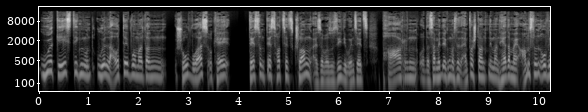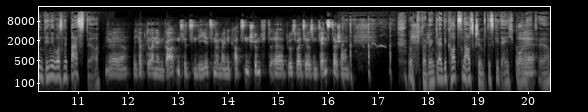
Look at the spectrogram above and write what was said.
Urgestiken und Urlaute, wo man dann schon weiß, okay, das und das hat es jetzt geschlagen. Also, was weiß ich, die wollen sie jetzt paaren oder sind mit irgendwas nicht einverstanden. Meine, hört einmal Amseln an, wenn denen was nicht passt. Ja. ja, ja. Ich habe da eine im Garten sitzen, die jetzt mal meine Katzen schimpft, äh, bloß weil sie aus dem Fenster schauen. Da werden gleich die Katzen ausgeschimpft. Das geht eigentlich gar nicht. Ja.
